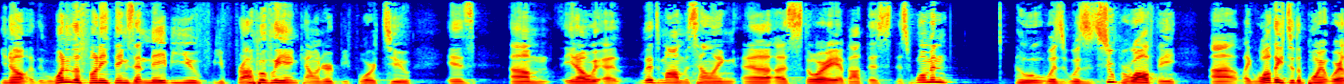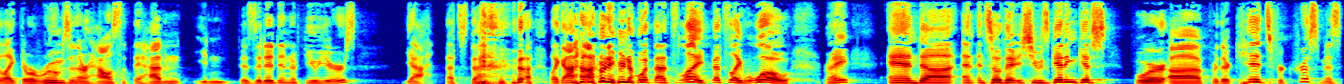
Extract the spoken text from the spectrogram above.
you know, one of the funny things that maybe you've, you've probably encountered before too is, um, you know, uh, Lid's mom was telling uh, a story about this, this woman who was, was super wealthy, uh, like wealthy to the point where like there were rooms in their house that they hadn't even visited in a few years. Yeah, that's that. like I, I, don't even know what that's like. That's like whoa, right? And uh, and and so there, she was getting gifts for uh, for their kids for Christmas,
